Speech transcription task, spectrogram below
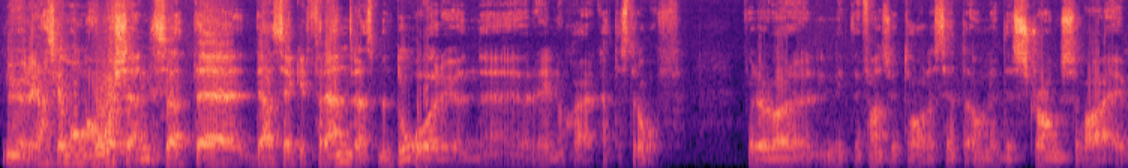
Nu är det ganska många år sedan så att eh, det har säkert förändrats men då var det ju en eh, ren och skär katastrof. För det, var lite, fanns ju ett talesätt Only the strong survive.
